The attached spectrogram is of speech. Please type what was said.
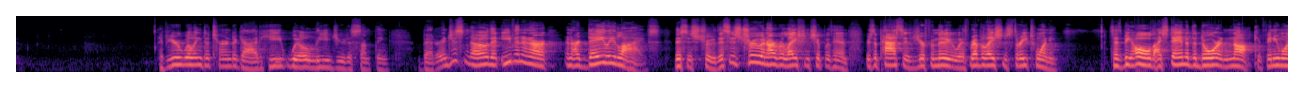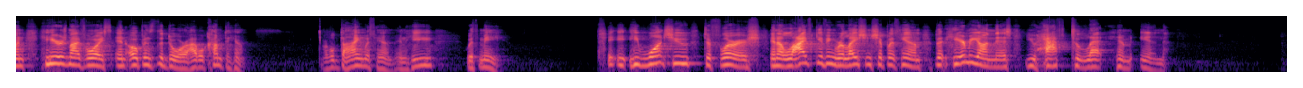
If you're willing to turn to God, He will lead you to something better. And just know that even in our, in our daily lives, this is true. This is true in our relationship with him. There's a passage you're familiar with, Revelations 3:20. It says, "Behold, I stand at the door and knock. If anyone hears my voice and opens the door, I will come to him. I will dine with him and he with me." He wants you to flourish in a life giving relationship with Him. But hear me on this you have to let Him in.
